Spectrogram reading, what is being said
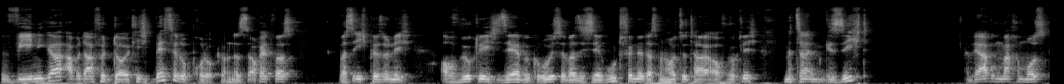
weniger, aber dafür deutlich bessere Produkte. Und das ist auch etwas, was ich persönlich auch wirklich sehr begrüße, was ich sehr gut finde, dass man heutzutage auch wirklich mit seinem Gesicht Werbung machen muss,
